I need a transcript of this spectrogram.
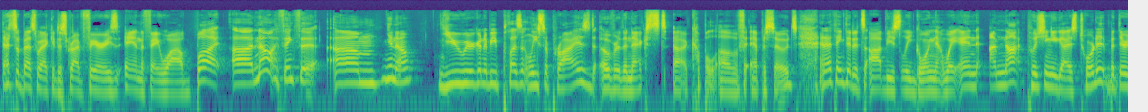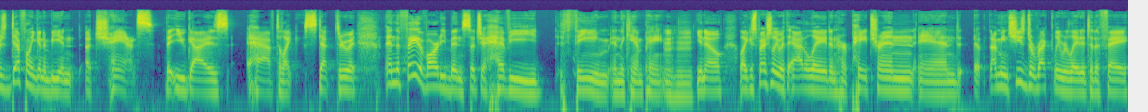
That's the best way I could describe fairies and the Feywild. But uh, no, I think that um, you know you are going to be pleasantly surprised over the next uh, couple of episodes, and I think that it's obviously going that way. And I'm not pushing you guys toward it, but there's definitely going to be an, a chance that you guys have to like step through it. And the Fae have already been such a heavy theme in the campaign. You know, like especially with Adelaide and her patron, and I mean she's directly related to the Fae.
